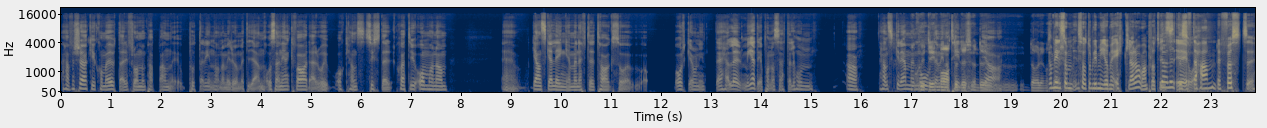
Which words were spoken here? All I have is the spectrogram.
Han försöker ju komma ut därifrån men pappan puttar in honom i rummet igen och sen är han kvar där och, och hans syster sköter ju om honom eh, ganska länge men efter ett tag så orkar hon inte heller med det på något sätt. Eller hon, ja, han skrämmer modern. Hon skjuter in mat under, under ja. Dörren. de blir liksom, så att de blir mer och mer äcklade av honom på något vis ja, efterhand. Först eh,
